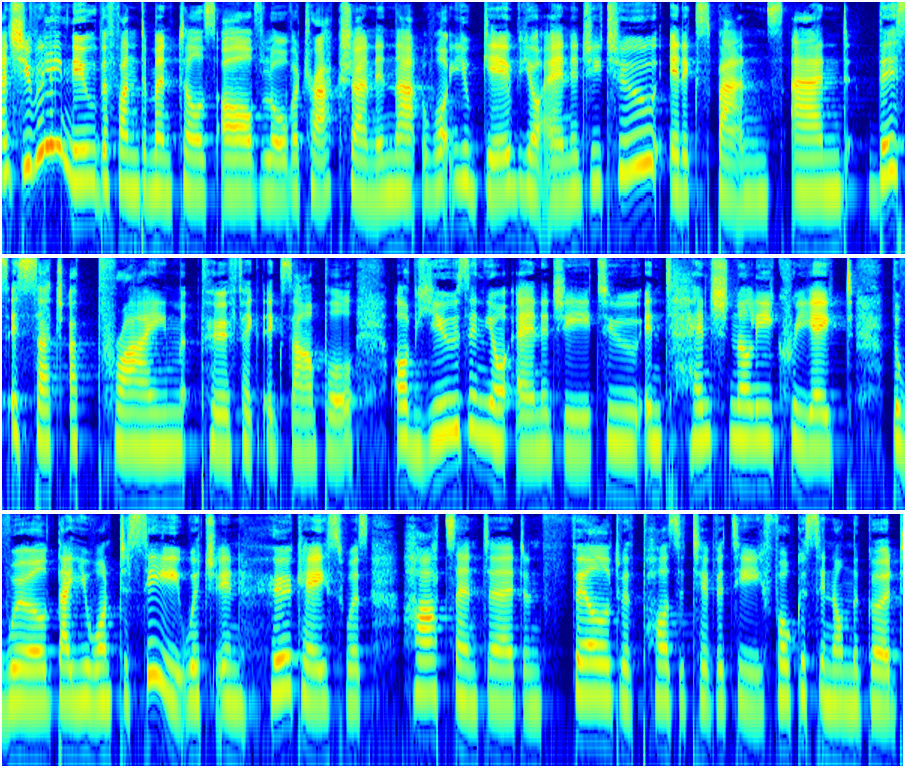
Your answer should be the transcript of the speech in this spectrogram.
And she really knew the fundamentals of law of attraction in that what you give your energy to, it expands. And this is such a prime, perfect example of using your energy to intentionally create the world that you want to see, which in her case was heart centered and filled with positivity, focusing on the good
